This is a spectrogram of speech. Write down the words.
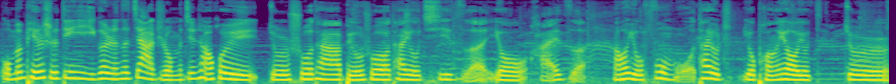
我们平时定义一个人的价值，我们经常会就是说他，比如说他有妻子、有孩子，然后有父母，他有有朋友，有。就是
